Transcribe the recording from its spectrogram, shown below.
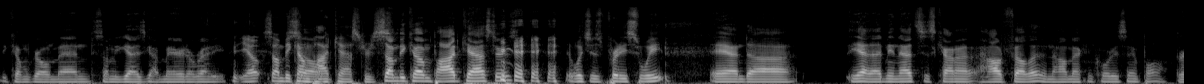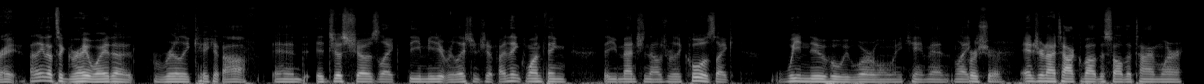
become grown men. Some of you guys got married already. Yep. Some become So- podcasters. Some become podcasters, which is pretty sweet. And uh, yeah, I mean that's just kind of how it fell in. And now I'm at Concordia St. Paul. Great. I think that's a great way to really kick it off, and it just shows like the immediate relationship. I think one thing that you mentioned that was really cool is like we knew who we were when we came in. Like for sure. Andrew and I talk about this all the time. Where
